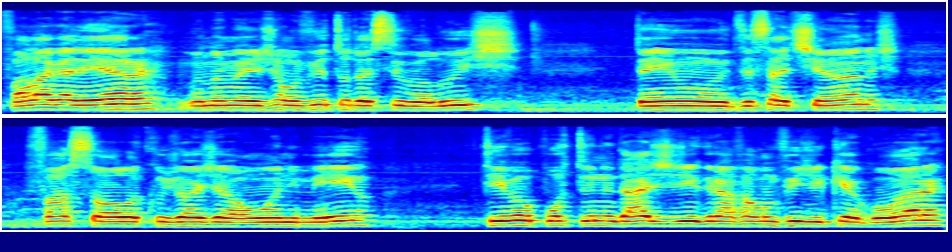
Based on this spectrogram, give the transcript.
Fala galera, meu nome é João Vitor da Silva Luz, tenho 17 anos, faço aula com o Jorge há um ano e meio. Tive a oportunidade de gravar um vídeo aqui agora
